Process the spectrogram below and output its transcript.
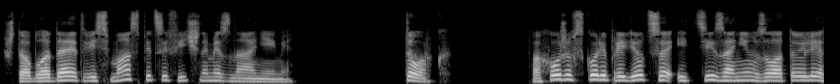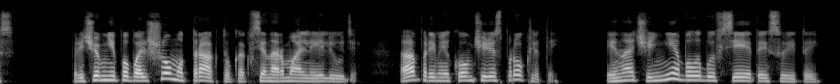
что обладает весьма специфичными знаниями. Торг. Похоже, вскоре придется идти за ним в Золотой лес, причем не по большому тракту, как все нормальные люди, а прямиком через проклятый. Иначе не было бы всей этой суеты.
